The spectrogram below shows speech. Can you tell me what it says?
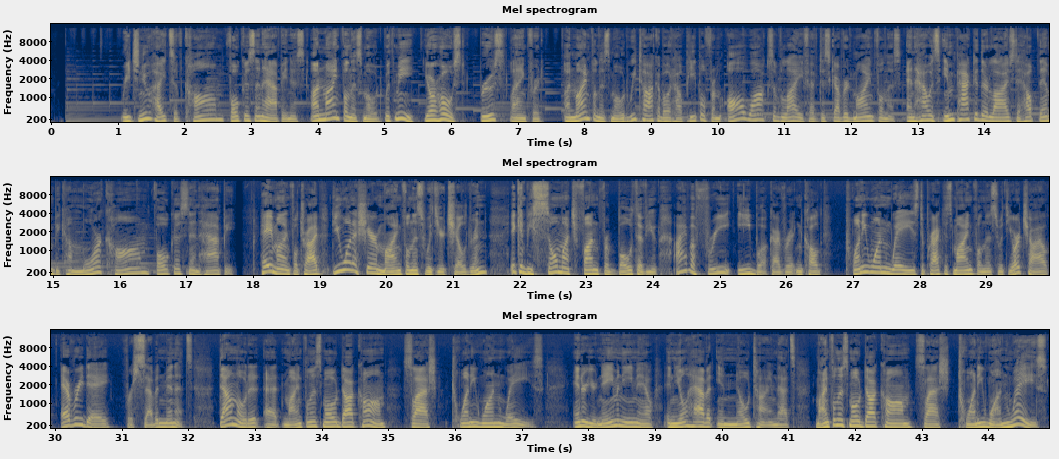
Reach new heights of calm, focus, and happiness on Mindfulness Mode with me, your host, Bruce Langford. On Mindfulness Mode, we talk about how people from all walks of life have discovered mindfulness and how it's impacted their lives to help them become more calm, focused, and happy. Hey, Mindful Tribe, do you want to share mindfulness with your children? It can be so much fun for both of you. I have a free ebook I've written called 21 Ways to Practice Mindfulness with Your Child Every Day for seven minutes. Download it at mindfulnessmode.com slash 21 ways. Enter your name and email and you'll have it in no time. That's mindfulnessmode.com slash 21 ways.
